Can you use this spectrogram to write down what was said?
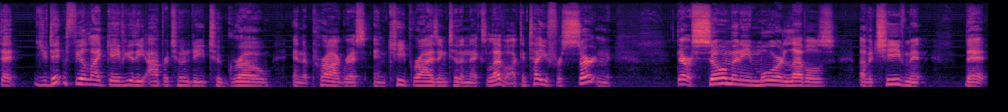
that you didn't feel like gave you the opportunity to grow and the progress and keep rising to the next level? I can tell you for certain there are so many more levels of achievement that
